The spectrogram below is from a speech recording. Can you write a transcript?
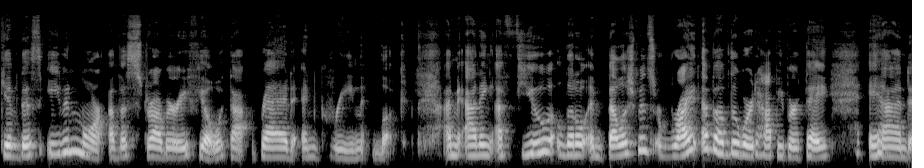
give this even more of a strawberry feel with that red and green look. I'm adding a few little embellishments right above the word happy birthday and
